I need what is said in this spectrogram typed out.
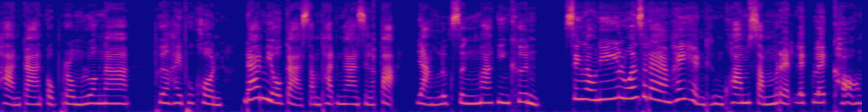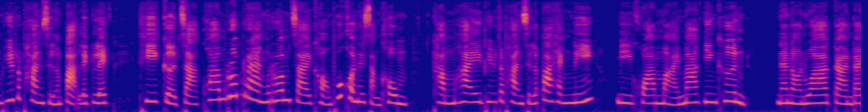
ผ่านการอบรมล่วงหน้า เพื่อให้ผู้คนได้มีโอกาสสัมผัสงานศิลปะอย่างลึกซึ้งมากยิ่งขึ้น สิ่งเหล่านี้ล้วนแสดงให้เห็นถึงความสำเร็จเล็กๆ ของพิพิธภัณฑ์ศิลปะเล็กๆ ที่เกิดจากความร่วมแรงร่วมใจของผู้คนในสังคมทำให้พิพิธภัณฑ์ศิลปะแห่งนี้ มีความหมายมากยิ่งขึ้น แน่นอนว่าการได้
